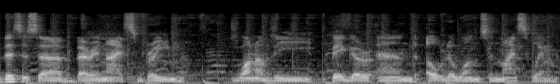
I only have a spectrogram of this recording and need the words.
This is a very nice bream, one of the bigger and older ones in my swim.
